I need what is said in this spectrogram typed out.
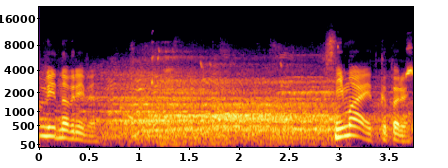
там видно время. Снимает, который.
